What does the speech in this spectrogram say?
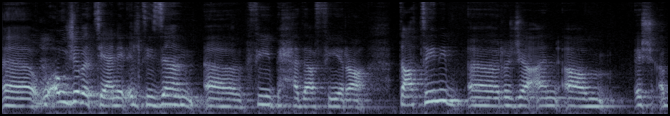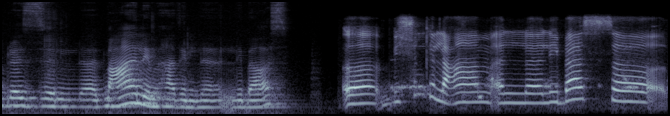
وأوجبت يعني الالتزام فيه بحذافيره، تعطيني آه، رجاء إيش أبرز المعالم هذه اللباس؟ آه، بشكل عام اللباس آه،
